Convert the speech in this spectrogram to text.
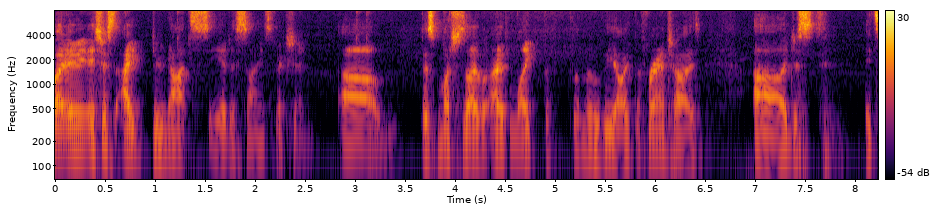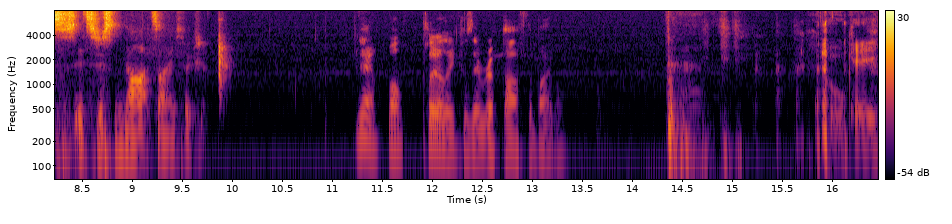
But I mean, it's just I do not see it as science fiction. Um, as much as I, I like the, the movie, I like the franchise. Uh, just it's it's just not science fiction. Yeah, well, clearly because they ripped off the Bible. okay.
